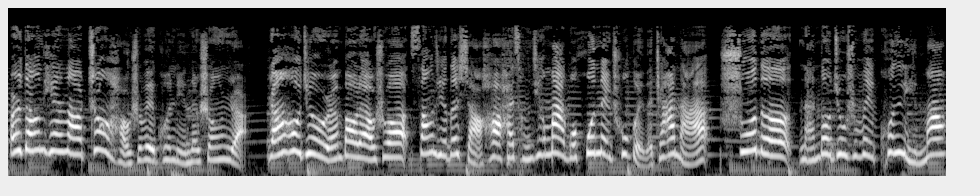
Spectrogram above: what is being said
而当天呢，正好是魏坤林的生日。然后就有人爆料说，桑杰的小号还曾经骂过婚内出轨的渣男，说的难道就是魏坤林吗？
